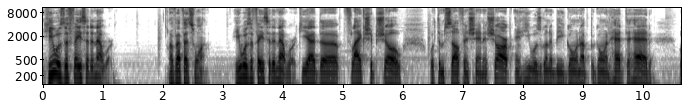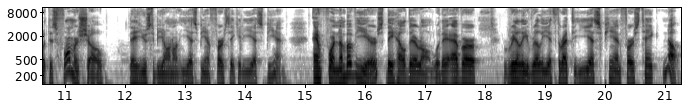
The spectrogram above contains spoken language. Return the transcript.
he was the face of the network of FS1. He was the face of the network. He had the flagship show with himself and Shannon Sharpe, and he was going to be going up, going head to head with his former show that he used to be on on ESPN, First Take at ESPN. And for a number of years, they held their own. Were they ever really, really a threat to ESPN First Take? No,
